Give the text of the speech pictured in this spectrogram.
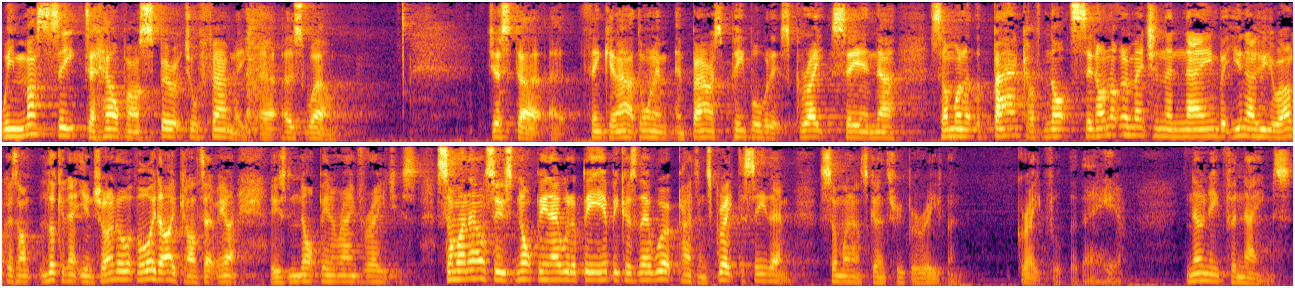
We must seek to help our spiritual family uh, as well just uh, uh, thinking, oh, I don't want to embarrass people, but it's great seeing uh, someone at the back I've not seen. I'm not going to mention their name, but you know who you are because I'm looking at you and trying to avoid eye contact with you, who's not been around for ages. Someone else who's not been able to be here because of their work patterns. Great to see them. Someone else going through bereavement. Grateful that they're here. No need for names.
